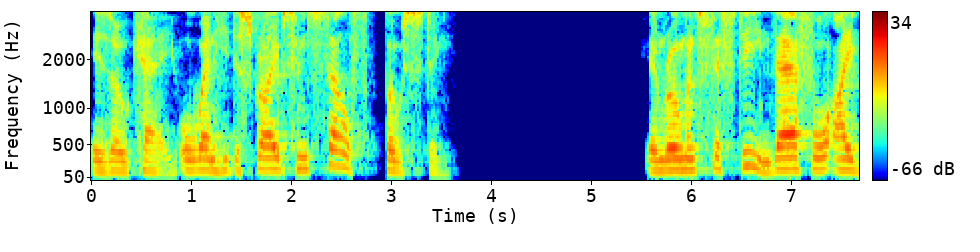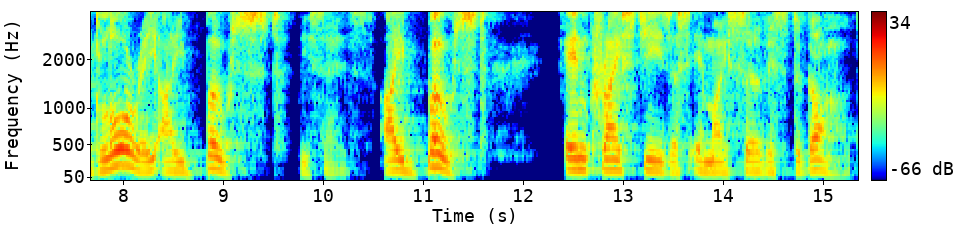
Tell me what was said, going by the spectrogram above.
is okay, or when he describes himself boasting. In Romans 15, therefore I glory, I boast, he says. I boast in Christ Jesus in my service to God.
